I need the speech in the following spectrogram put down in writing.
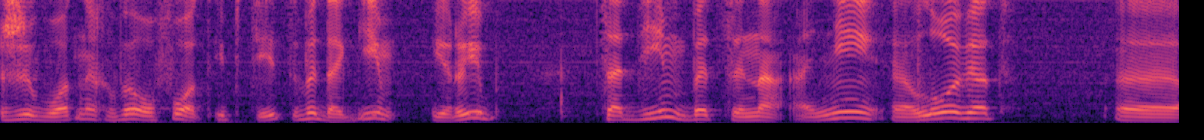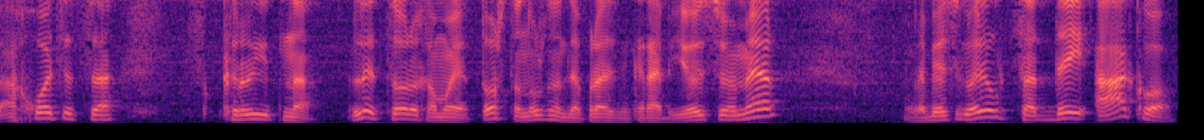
животных, веофот и птиц, ведагим и рыб, цадим бецина, они э, ловят, э, охотятся скрытно. Лицо хамоя, то, что нужно для праздника. Раби Йоси умер, Раби Йоси говорил, цадей Ако,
